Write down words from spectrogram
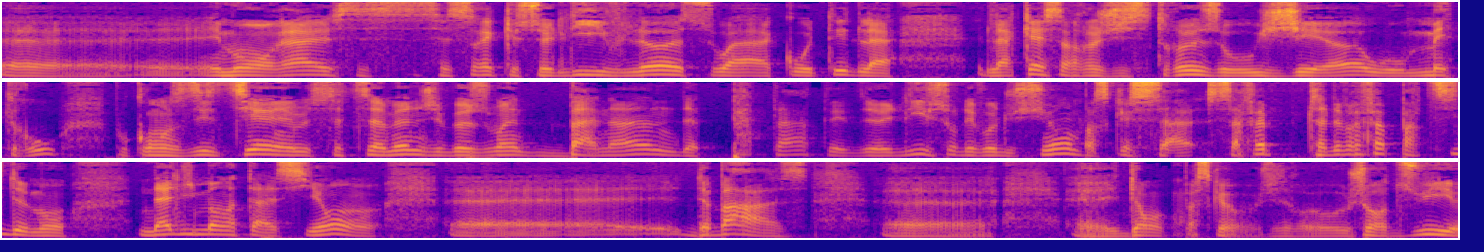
Euh, et mon rêve, ce serait que ce livre-là soit à côté de la, de la caisse enregistreuse au IGA ou au métro pour qu'on se dise, tiens, cette semaine, j'ai besoin de bananes, de Spartate et de livres sur l'évolution parce que ça, ça, fait, ça devrait faire partie de mon alimentation euh, de base. Euh, donc, parce que aujourd'hui,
